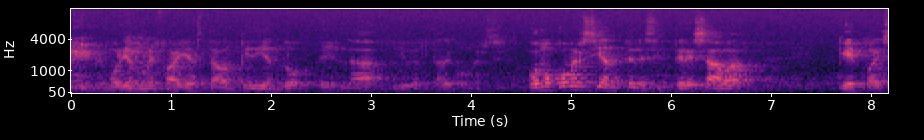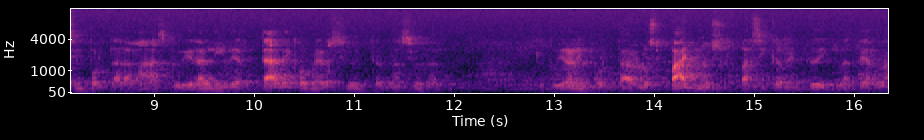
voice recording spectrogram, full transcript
mi memoria no me falla, estaban pidiendo eh, la libertad de comercio. Como comerciantes les interesaba que el país importara más, que hubiera libertad de comercio internacional, que pudieran importar los paños básicamente de Inglaterra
